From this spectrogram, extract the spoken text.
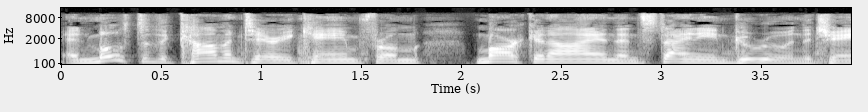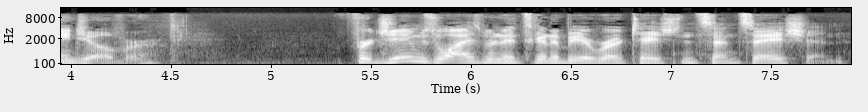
and most of the commentary came from Mark and I, and then Steiny and Guru in the changeover. For James Wiseman, it's going to be a rotation sensation.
